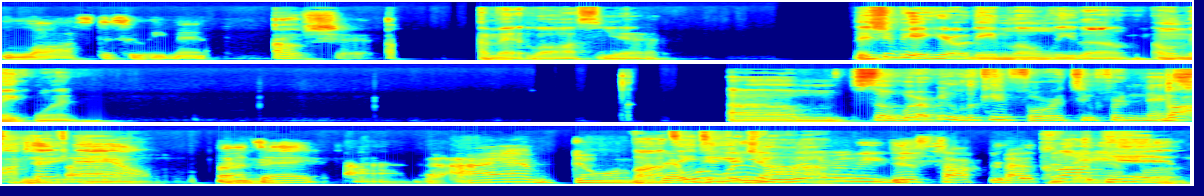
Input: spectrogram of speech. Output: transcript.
Lost is who he meant. Oh shit. I meant lost, yeah. There should be a hero named Lonely though. I'm gonna make one. Um, so what are we looking forward to for next Vontae week? now. Vontae, Uh, I am doing Vontae, that. do We your we job. literally just talked about the Clock in.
